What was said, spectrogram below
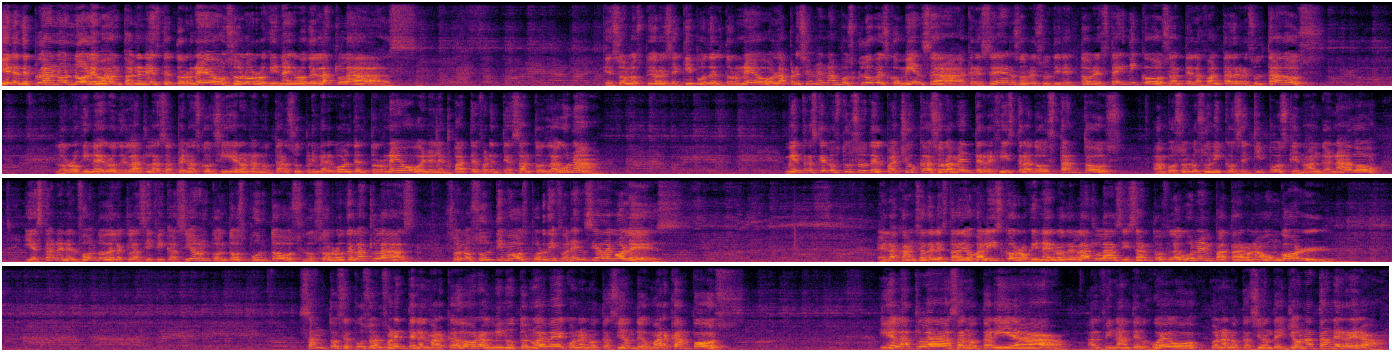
Quienes de plano no levantan en este torneo son los rojinegros del Atlas, que son los peores equipos del torneo. La presión en ambos clubes comienza a crecer sobre sus directores técnicos ante la falta de resultados. Los rojinegros del Atlas apenas consiguieron anotar su primer gol del torneo en el empate frente a Santos Laguna. Mientras que los Tuzos del Pachuca solamente registra dos tantos. Ambos son los únicos equipos que no han ganado y están en el fondo de la clasificación con dos puntos. Los zorros del Atlas son los últimos por diferencia de goles. En la cancha del Estadio Jalisco, Rojinegro del Atlas y Santos Laguna empataron a un gol. Santos se puso al frente en el marcador al minuto 9 con anotación de Omar Campos. Y el Atlas anotaría al final del juego con anotación de Jonathan Herrera.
